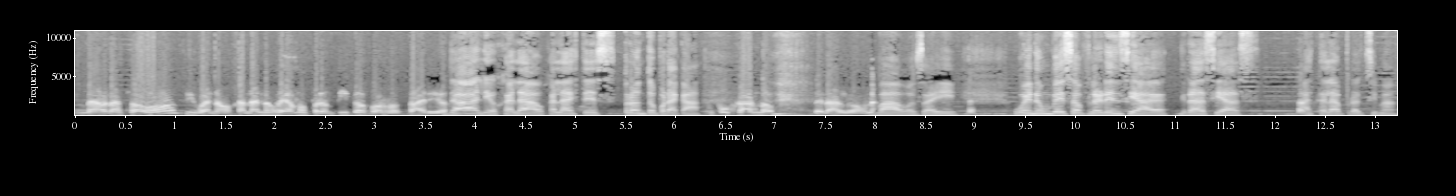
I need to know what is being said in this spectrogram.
Un abrazo a vos y bueno, ojalá nos veamos prontito por Rosario. Dale, ojalá, ojalá estés pronto por acá. Empujando a hacer algo. Vamos ahí. Bueno, un beso, Florencia. Gracias. Hasta la próxima.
